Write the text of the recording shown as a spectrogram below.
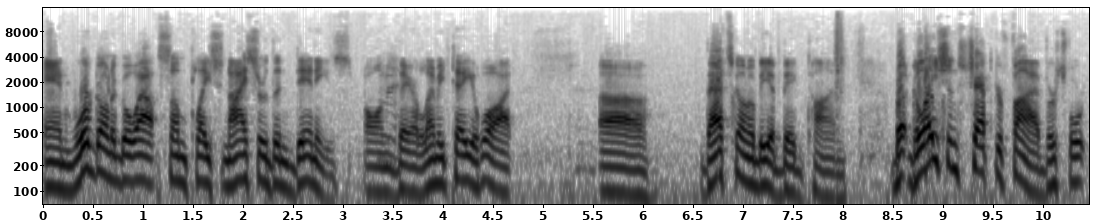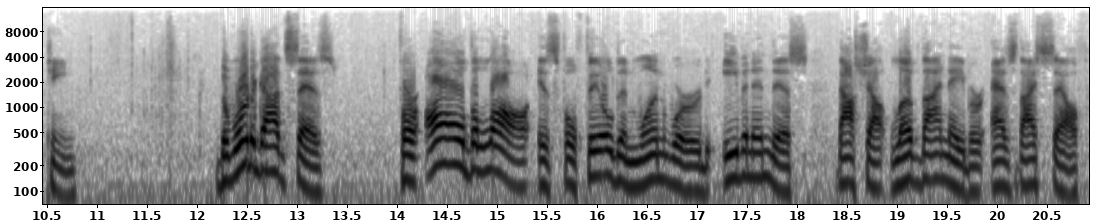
and we're going to go out someplace nicer than Denny's on there. Let me tell you what, uh, that's going to be a big time. But Galatians chapter 5, verse 14, the Word of God says, For all the law is fulfilled in one word, even in this, thou shalt love thy neighbor as thyself.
